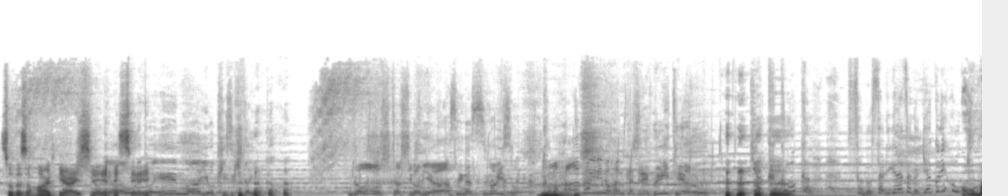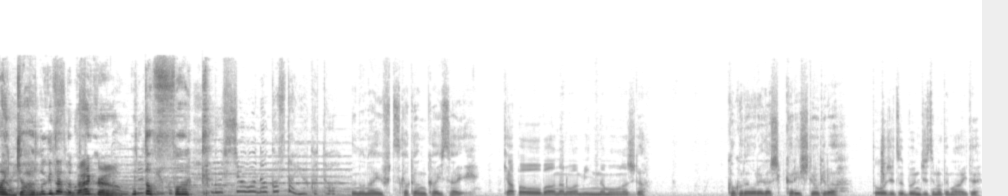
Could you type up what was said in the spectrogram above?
So there's a heart here. I 篠 see. 宮 I は俺 see. と永遠の愛を築きたいのかどうした篠宮汗がすごいぞこのハート入りのハンカチで拭いてやろう効果そのさりげなさが逆に本気 Oh my god! Look at that in the background. What the fuck? 物証を残すということのない2日間開催キャパオーバーなのはみんなも同じだ。ここで俺がしっかりしておけば当日文日の手も空いて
